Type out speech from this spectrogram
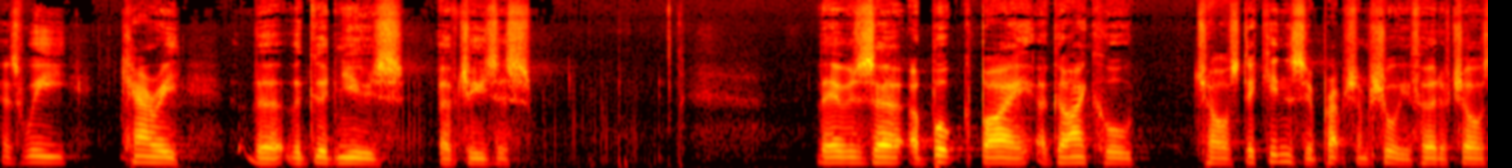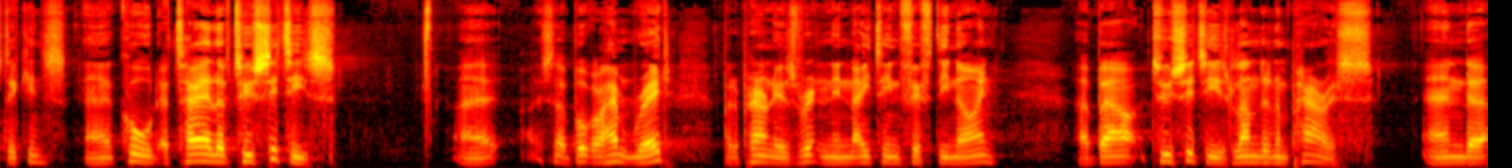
As we carry the, the good news of Jesus. There was a, a, book by a guy called Charles Dickens, perhaps I'm sure you've heard of Charles Dickens, uh, called A Tale of Two Cities. Uh, it's a book I haven't read, but apparently it was written in 1859 about two cities, London and Paris. And uh,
